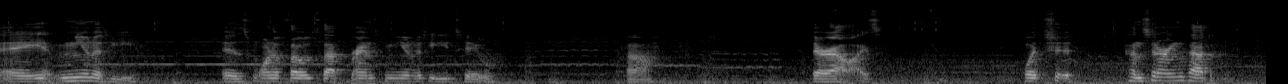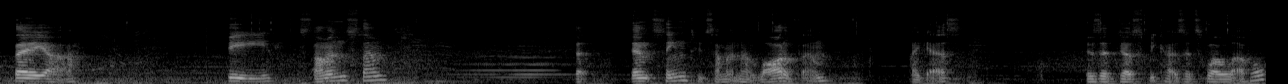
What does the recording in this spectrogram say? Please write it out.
a immunity is one of those that grant immunity to uh, their allies. Which, uh, considering that they, uh, summons them, that didn't seem to summon a lot of them, I guess. Is it just because it's low level?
